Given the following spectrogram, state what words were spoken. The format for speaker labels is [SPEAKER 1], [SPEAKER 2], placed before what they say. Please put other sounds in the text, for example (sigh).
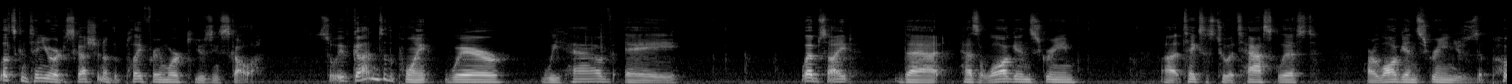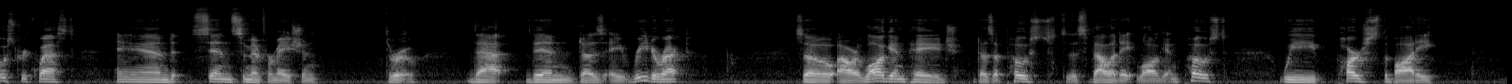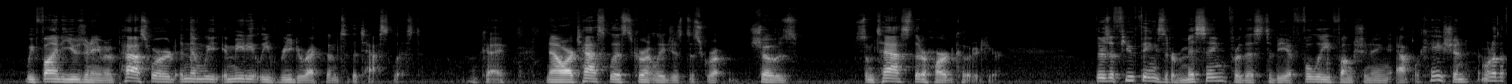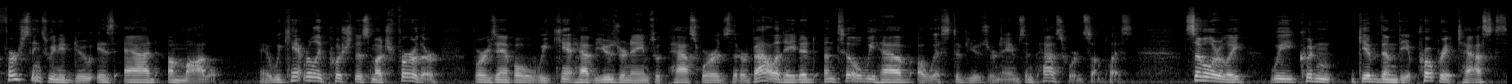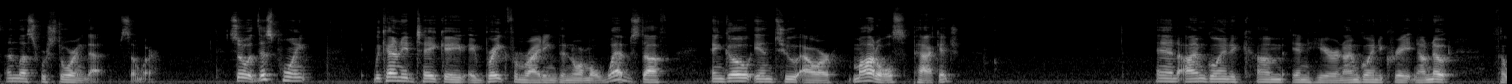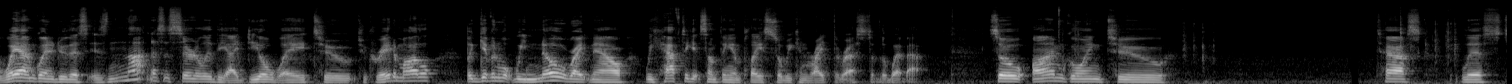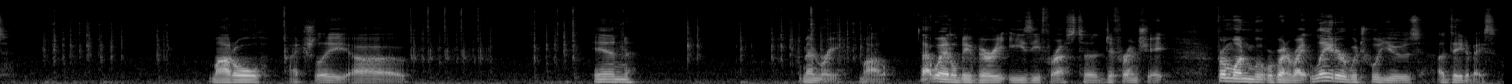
[SPEAKER 1] Let's continue our discussion of the Play framework using Scala. So we've gotten to the point where we have a website that has a login screen. Uh, it takes us to a task list. Our login screen uses a post request and sends some information through. That then does a redirect. So our login page does a post to this validate login post. We parse the body we find a username and a password, and then we immediately redirect them to the task list. Okay. Now our task list currently just shows some tasks that are hard-coded here. There's a few things that are missing for this to be a fully functioning application, and one of the first things we need to do is add a model. Okay, we can't really push this much further. For example, we can't have usernames with passwords that are validated until we have a list of usernames and passwords someplace. Similarly, we couldn't give them the appropriate tasks unless we're storing that somewhere. So at this point, we kind of need to take a, a break from writing the normal web stuff and go into our models package. And I'm going to come in here and I'm going to create, now note, the way I'm going to do this is not necessarily the ideal way to, to create a model, but given what we know right now, we have to get something in place so we can write the rest of the web app. So I'm going to task list model actually uh, in memory model. That way it'll be very easy for us to differentiate from one we're going to write later, which will use a database.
